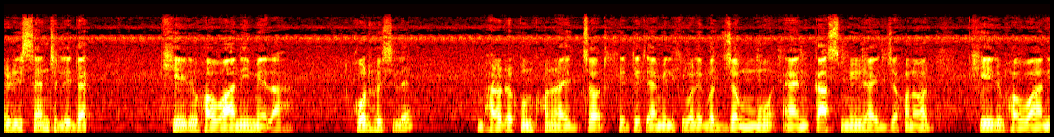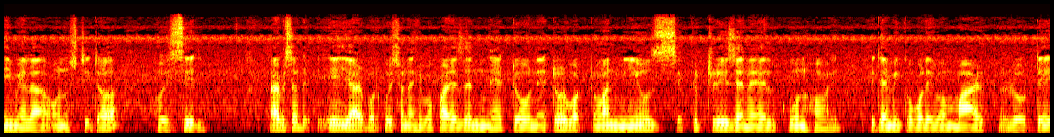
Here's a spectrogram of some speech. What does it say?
recently the Kheer Bhawani মেলা। ক'ত হৈছিলে? ভাৰতৰ কোনখন ৰাজ্যত? সেই তেতিয়া আমি লিখিব লাগিব জম্মু এণ্ড কাশ্মীৰ ৰাজ্যখনত ক্ষীৰ ভৱানী মেলা অনুষ্ঠিত হৈছিল। তাৰপিছত এই ইয়াৰ ওপৰত কুৱেশ্যন আহিব পাৰে যে নেটো নেটোৰ বৰ্তমান নিউজ ছেক্ৰেটেৰী জেনেৰেল কোন হয়? তেতিয়া আমি ক'ব লাগিব মাৰ্ক ৰোটে।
